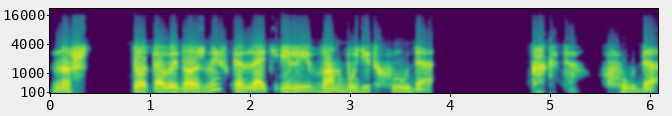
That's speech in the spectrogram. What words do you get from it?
но что-то вы должны сказать, или вам будет худо. Как это худо?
